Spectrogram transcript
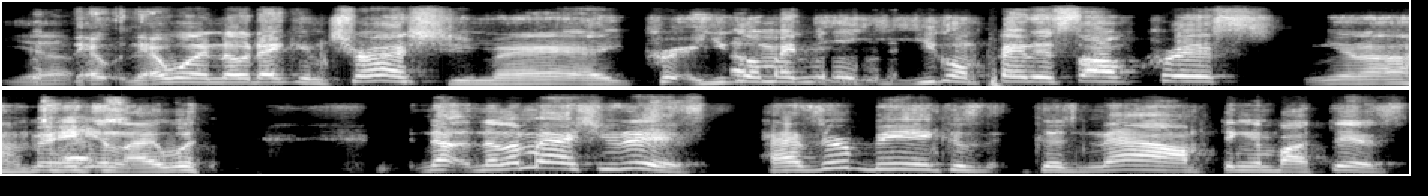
yep. They, they wouldn't know they can trust you, man. Hey, Chris, you gonna make this, you gonna pay this off, Chris? You know what I mean? Absolutely. Like what now, now let me ask you this. Has there been because because now I'm thinking about this.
